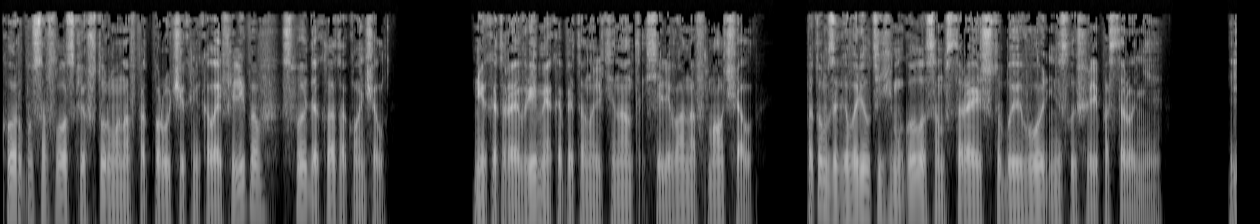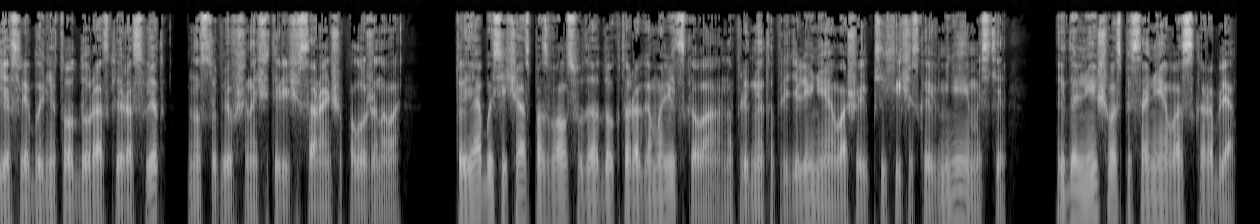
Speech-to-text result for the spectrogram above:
корпуса флотских штурманов подпоручик Николай Филиппов свой доклад окончил». Некоторое время капитан-лейтенант Селиванов молчал, потом заговорил тихим голосом, стараясь, чтобы его не слышали посторонние. «Если бы не тот дурацкий рассвет, наступивший на четыре часа раньше положенного, то я бы сейчас позвал сюда доктора Гамалицкого на предмет определения вашей психической вменяемости и дальнейшего списания вас с корабля.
